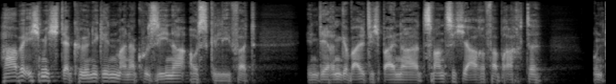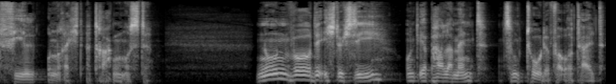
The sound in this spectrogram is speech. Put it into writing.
habe ich mich der Königin meiner Cousine ausgeliefert, in deren Gewalt ich beinahe zwanzig Jahre verbrachte und viel Unrecht ertragen musste. Nun wurde ich durch sie und ihr Parlament zum Tode verurteilt.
